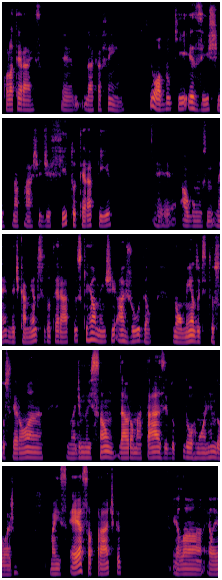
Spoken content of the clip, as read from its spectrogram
colaterais é, da cafeína. E óbvio que existe na parte de fitoterapia é, alguns né, medicamentos fitoterápicos que realmente ajudam no aumento de testosterona, na diminuição da aromatase do, do hormônio endógeno. Mas essa prática ela, ela é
